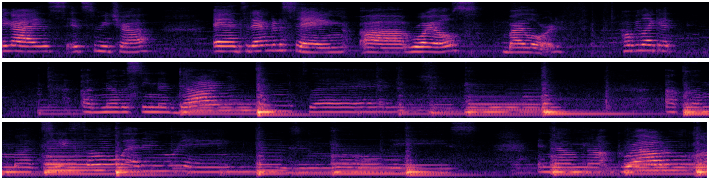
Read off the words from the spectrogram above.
Hey guys, it's Demitra, and today I'm going to sing uh, Royals by Lorde. Hope you like it. I've never seen a diamond in the flesh. I cut my teeth on wedding rings and movies, and I'm not proud of my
